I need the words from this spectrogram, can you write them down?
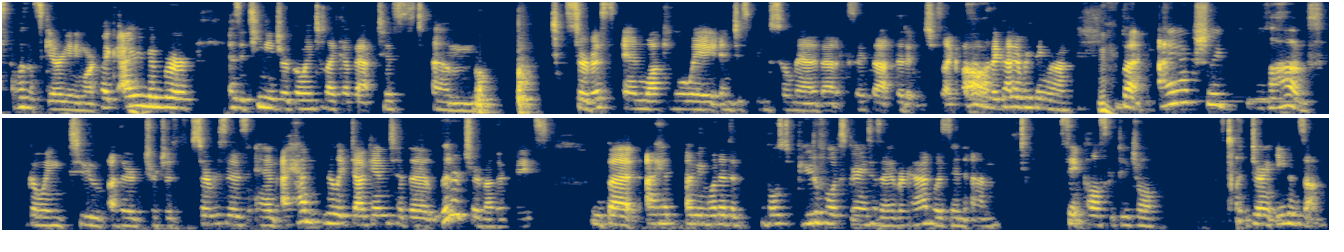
it wasn't scary anymore. Like I remember as a teenager going to like a Baptist um, service and walking away and just being so mad about it because I thought that it was just like, oh, they got everything wrong. but I actually love going to other churches services and I hadn't really dug into the literature of other faiths but I had, I mean, one of the most beautiful experiences I ever had was in um, St. Paul's Cathedral during Evensong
